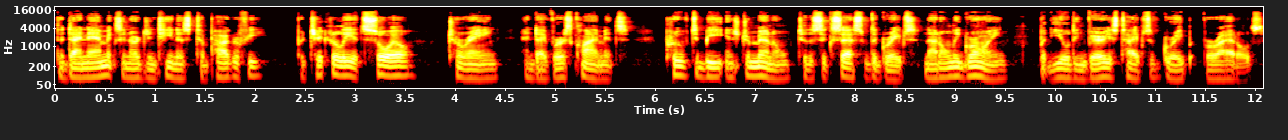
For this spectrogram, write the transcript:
The dynamics in Argentina's topography, particularly its soil, terrain, and diverse climates, proved to be instrumental to the success of the grapes not only growing, but yielding various types of grape varietals.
